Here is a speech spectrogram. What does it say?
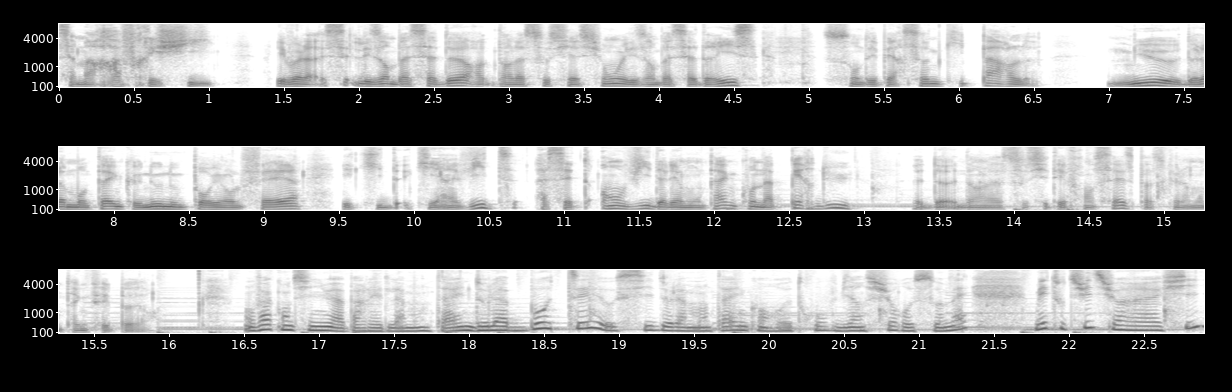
ça m'a rafraîchi. Et voilà, les ambassadeurs dans l'association et les ambassadrices sont des personnes qui parlent mieux de la montagne que nous, nous pourrions le faire et qui, qui invitent à cette envie d'aller en montagne qu'on a perdue dans la société française parce que la montagne fait peur. On va continuer à parler de la montagne, de la beauté aussi de la montagne qu'on retrouve bien sûr au sommet. Mais tout de suite sur RFI,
